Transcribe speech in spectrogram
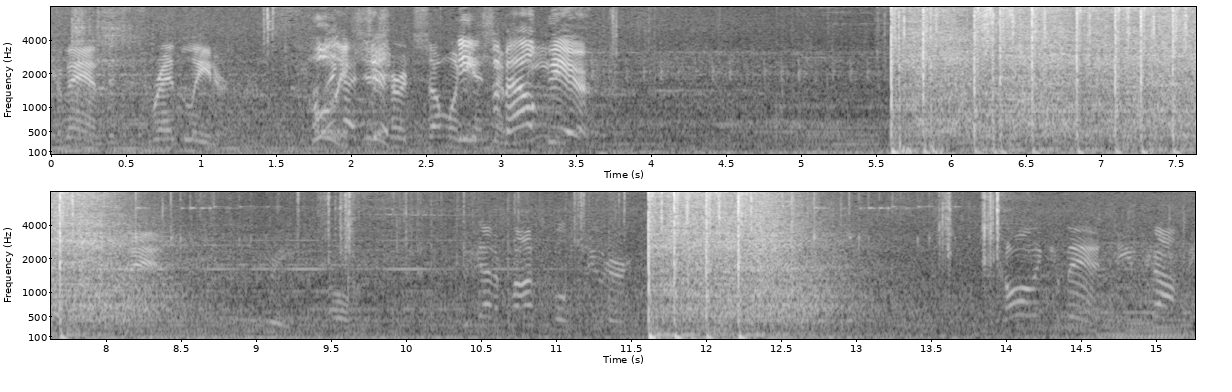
Command, this is Red Leader. Holy I just shit! heard someone Need getting some help feet- here. Man. Oh. We got a possible shooter. Calling command. Do you copy?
